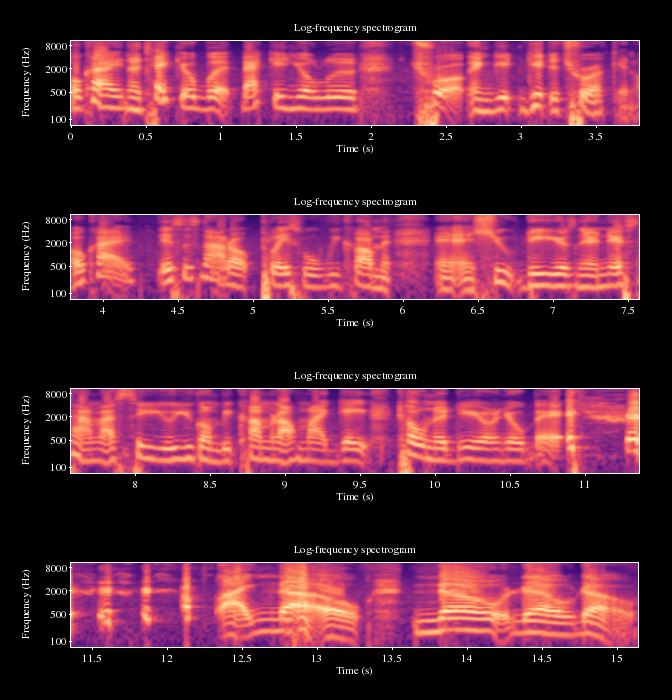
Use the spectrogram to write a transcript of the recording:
Okay, now take your butt back in your little truck and get get the trucking. Okay, this is not a place where we come and, and shoot deers. And then next time I see you, you're gonna be coming off my gate, toting a deer on your back. like, no, no, no, no.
